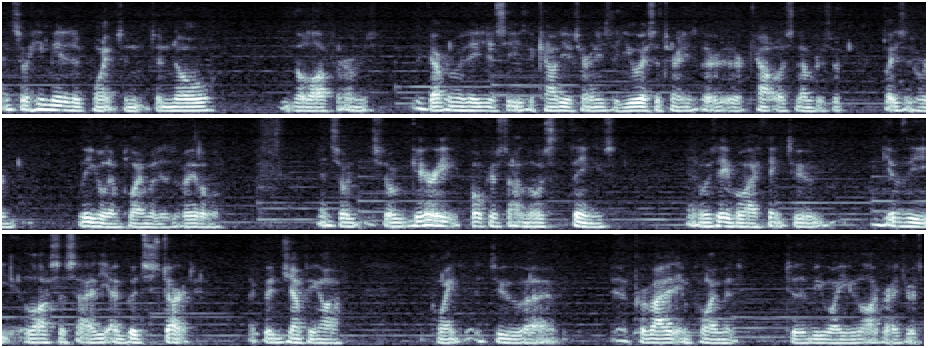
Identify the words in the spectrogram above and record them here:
And so he made it a point to, to know the law firms, the government agencies, the county attorneys, the U.S. attorneys. There, there are countless numbers of places where legal employment is available. And so, so Gary focused on those things and was able, I think, to give the Law Society a good start a good jumping off point to uh, provide employment to the BYU law graduates.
